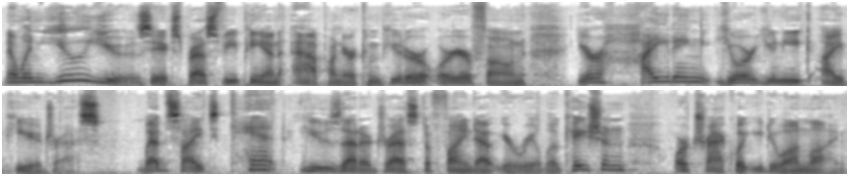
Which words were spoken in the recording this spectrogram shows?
Now, when you use the ExpressVPN app on your computer or your phone, you're hiding your unique IP address. Websites can't use that address to find out your real location or track what you do online.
